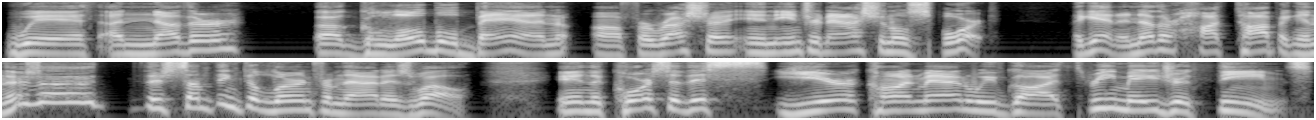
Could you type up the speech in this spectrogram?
with another uh, global ban uh, for Russia in international sport again another hot topic and there's a there's something to learn from that as well. In the course of this year conman we've got three major themes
